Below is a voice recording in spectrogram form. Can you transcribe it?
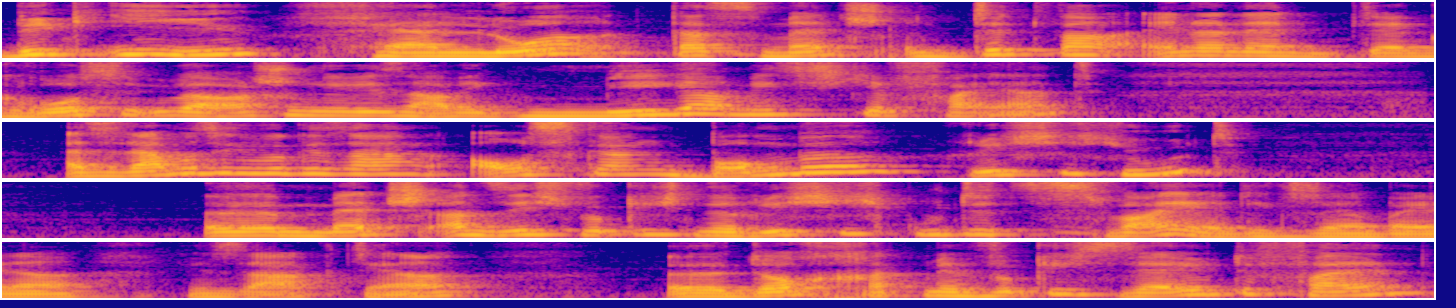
Big E verlor das Match und das war einer der, der großen Überraschungen gewesen, habe ich megamäßig gefeiert. Also da muss ich wirklich sagen, Ausgang Bombe, richtig gut. Äh, Match an sich wirklich eine richtig gute 2, hätte ich ja beinahe gesagt, ja. Äh, doch, hat mir wirklich sehr gut gefallen.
